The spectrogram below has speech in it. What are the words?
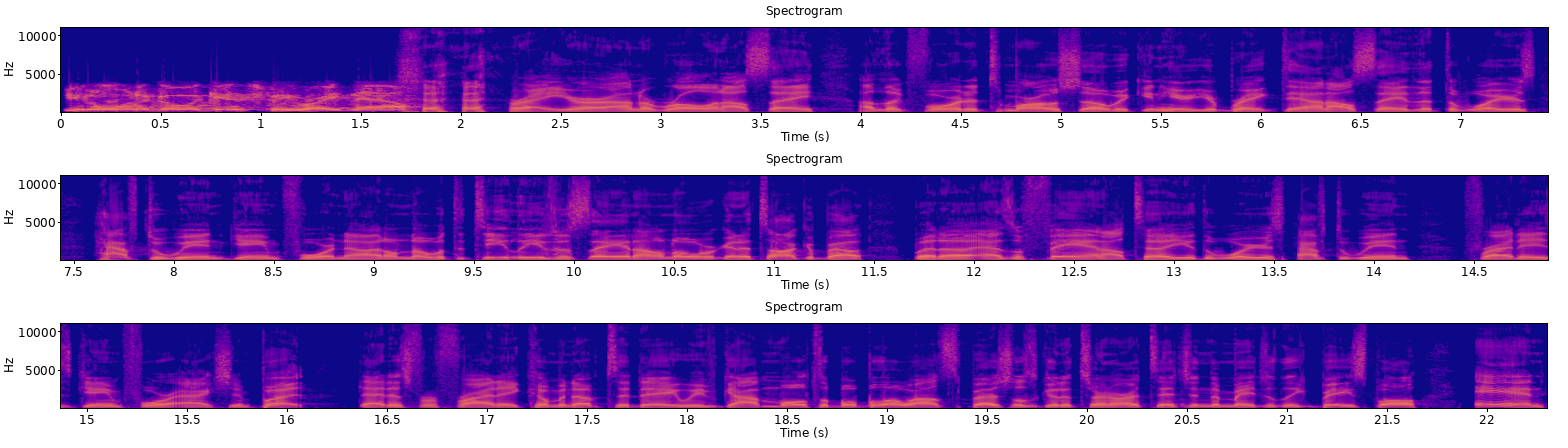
you don't want to go against me right now. right, you're on a roll, and I'll say I look forward to tomorrow's show. We can hear your breakdown. I'll say that the Warriors have to win Game Four. Now I don't know what the tea leaves are saying. I don't know what we're going to talk about, but uh, as a fan, I'll tell you the Warriors have to win Friday's Game Four action. But that is for Friday. Coming up today, we've got multiple blowout specials. Going to turn our attention to Major League Baseball and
